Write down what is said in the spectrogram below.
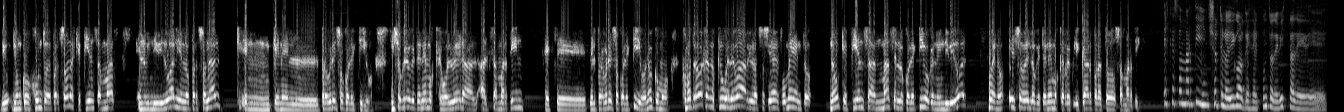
de, un conjunto de personas que piensan más en lo individual y en lo personal que en, que en el progreso colectivo. Y yo creo que tenemos que volver al, al San Martín este, del progreso colectivo, ¿no? Como, como trabajan los clubes de barrio, la sociedad de fomento, ¿no? Que piensan más en lo colectivo que en lo individual bueno, eso es lo que tenemos que replicar para todo San Martín. Es que San Martín, yo te lo digo desde el punto de vista de,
